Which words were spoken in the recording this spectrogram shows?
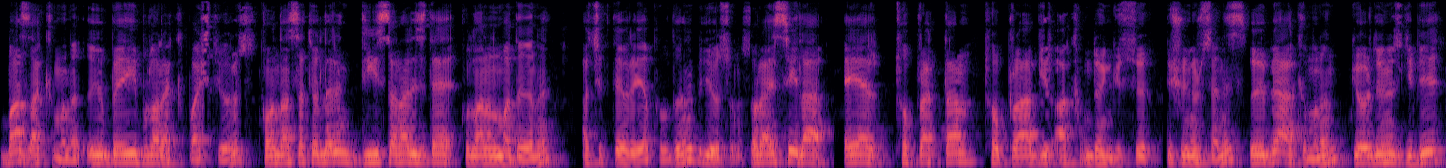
baz akımını IB'yi bularak başlıyoruz. Kondansatörlerin DC analizde kullanılmadığını, açık devre yapıldığını biliyorsunuz. Dolayısıyla eğer topraktan toprağa bir akım döngüsü düşünürseniz IB akımının gördüğünüz gibi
